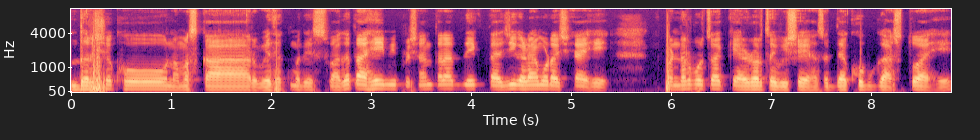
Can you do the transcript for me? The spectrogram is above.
दर्शक हो नमस्कार. वेधकमध्ये स्वागत आहे. मी प्रशांतरात एक ताजी घडामोड अशी आहे पंढरपूरचा कॅरिडॉरचा विषय हा सध्या खूप गाजतो आहे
